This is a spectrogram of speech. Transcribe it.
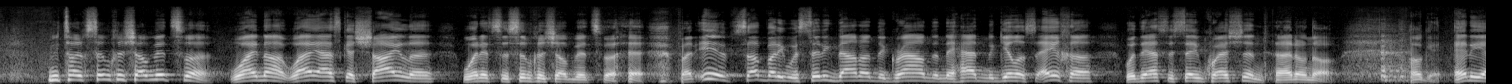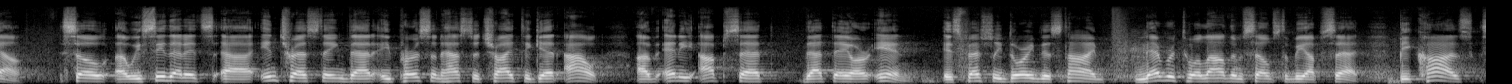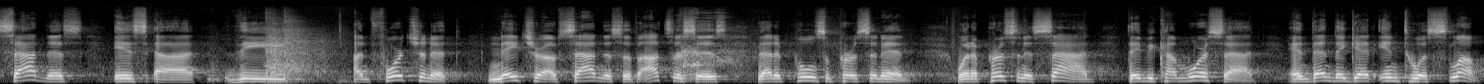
mitzvah. Why not? Why ask a shaila when it's the simcha shal mitzvah? but if somebody was sitting down on the ground and they had Megillas Eicha, would they ask the same question? I don't know. Okay. Anyhow, so uh, we see that it's uh, interesting that a person has to try to get out of any upset that they are in especially during this time, never to allow themselves to be upset because sadness is uh, the unfortunate nature of sadness of atzvus is that it pulls a person in. When a person is sad, they become more sad, and then they get into a slump.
